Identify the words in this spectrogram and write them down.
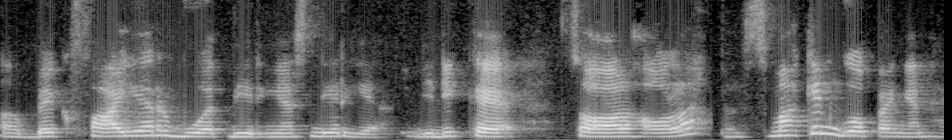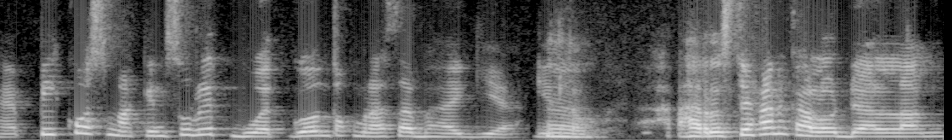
uh, backfire buat dirinya sendiri ya. Jadi kayak seolah-olah semakin gue pengen happy, kok semakin sulit buat gue untuk merasa bahagia gitu. Hmm. Harusnya kan kalau dalam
